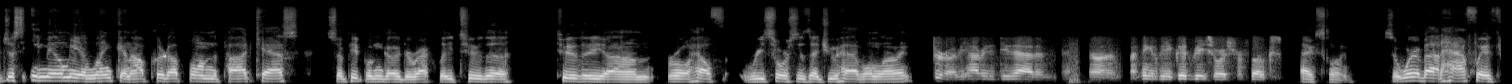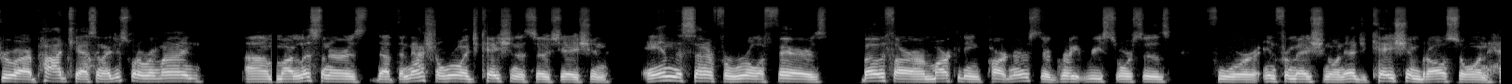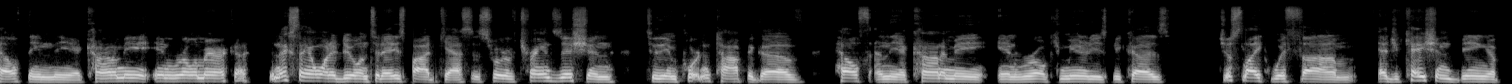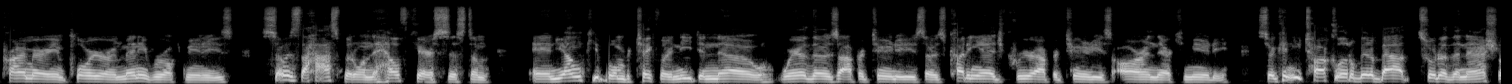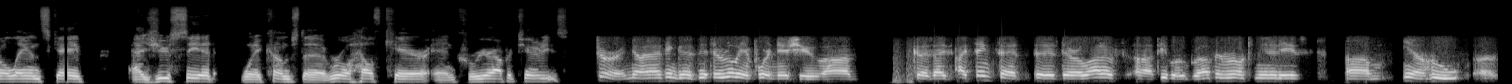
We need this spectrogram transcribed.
just email me a link and I'll put it up on the podcast so people can go directly to the to the um, rural health resources that you have online? Sure, I'd be happy to do that, and, and uh, I think it'll be a good resource for folks. Excellent. So we're about halfway through our podcast, and I just want to remind um, our listeners that the National Rural Education Association and the Center for Rural Affairs both are our marketing partners. They're great resources for information on education, but also on health and the economy in rural America. The next thing I want to do on today's podcast is sort of transition to the important topic of health and the economy in rural communities because just like with um, education being a primary employer in many rural communities, so is the hospital and the healthcare system. And young people in particular need to know where those opportunities, those cutting edge career opportunities are in their community. So, can you talk a little bit about sort of the national landscape as you see it when it comes to rural health care and career opportunities? Sure. No, I think it's a really important issue um, because I, I think that uh, there are a lot of uh, people who grew up in rural communities, um, you know, who, uh,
